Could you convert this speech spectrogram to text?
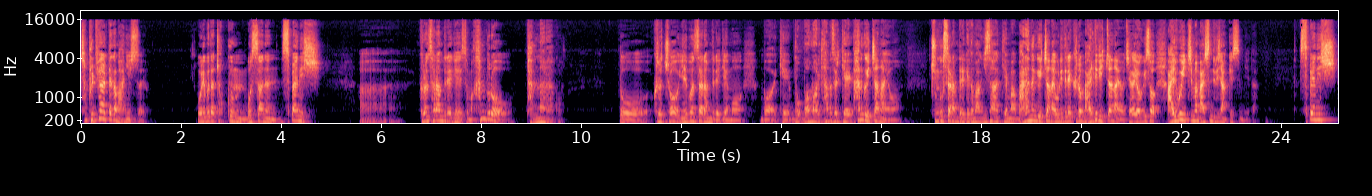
참 불편할 때가 많이 있어요. 우리보다 조금 못 사는 Spanish, 아, 그런 사람들에게서 막 함부로 반말하고, 또 그렇죠. 일본 사람들에게 뭐뭐 뭐 이렇게 뭐뭐 뭐 이렇게 하면서 이렇게 하는 거 있잖아요. 중국 사람들에게도 막 이상하게 막 말하는 거 있잖아요. 우리들의 그런 말들이 있잖아요. 제가 여기서 알고 있지만 말씀드리지 않겠습니다. Spanish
